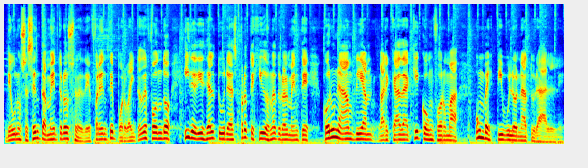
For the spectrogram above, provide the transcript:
de unos 60 metros de frente por 20 de fondo y de 10 de alturas, protegidos naturalmente con una amplia arcada que conforma un vestíbulo natural.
